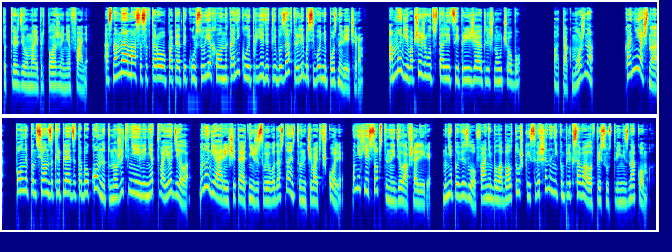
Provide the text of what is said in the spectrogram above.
подтвердила мои предположения Фаня. Основная масса со второго по пятый курсы уехала на каникулы и приедет либо завтра, либо сегодня поздно вечером. А многие вообще живут в столице и приезжают лишь на учебу. А так можно? Конечно! Полный пансион закрепляет за тобой комнату, но жить в ней или нет – твое дело. Многие арии считают ниже своего достоинства ночевать в школе. У них есть собственные дела в Шалире. Мне повезло, Фаня была болтушкой и совершенно не комплексовала в присутствии незнакомых.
